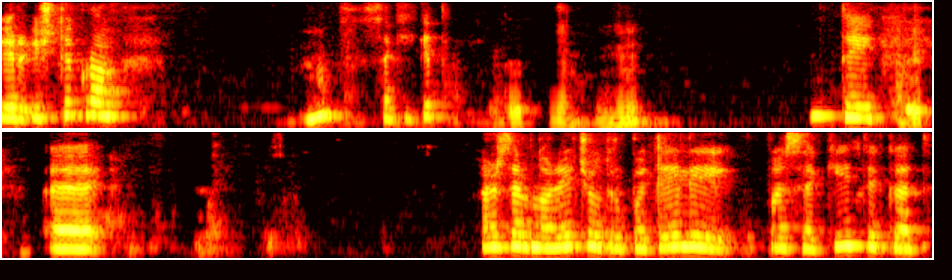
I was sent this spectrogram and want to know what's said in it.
Ir iš tikro, hm, sakykit. Taip, ne. Mhm. Tai Taip. E, aš dar norėčiau truputėlį pasakyti, kad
